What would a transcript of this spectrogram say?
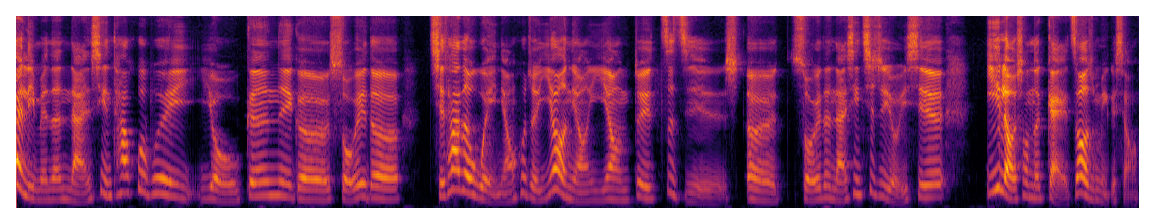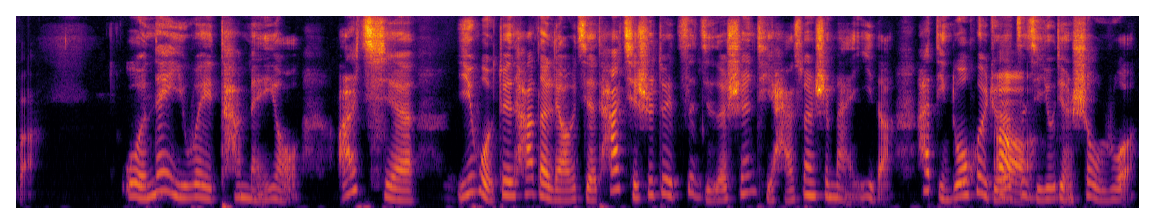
爱里面的男性，他会不会有跟那个所谓的其他的伪娘或者药娘一样，对自己呃所谓的男性气质有一些医疗上的改造这么一个想法？我那一位他没有，而且。以我对他的了解，他其实对自己的身体还算是满意的。他顶多会觉得自己有点瘦弱。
